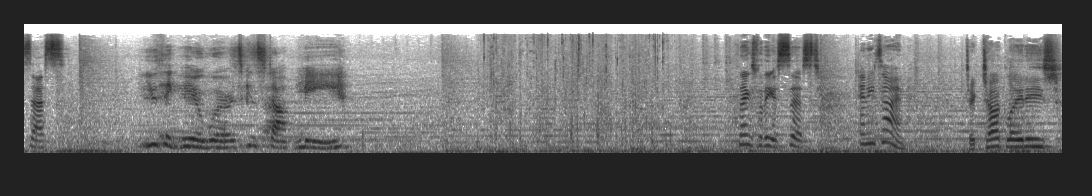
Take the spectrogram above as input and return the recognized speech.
princess. You think mere words can stop me? Thanks for the assist. Anytime. Tick tock, ladies.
